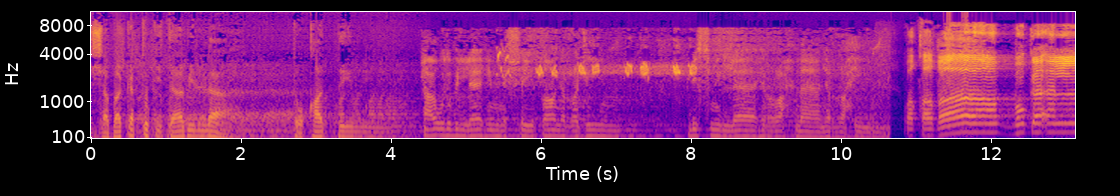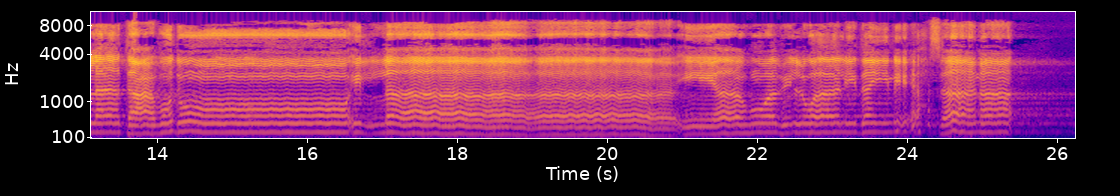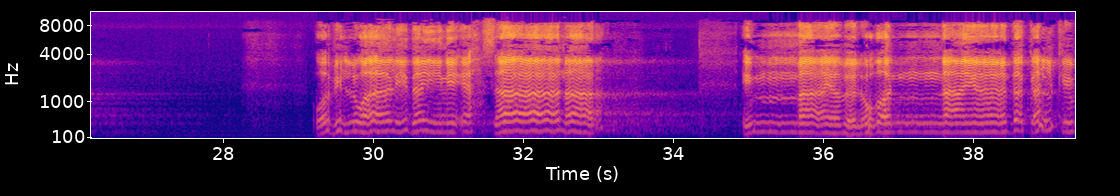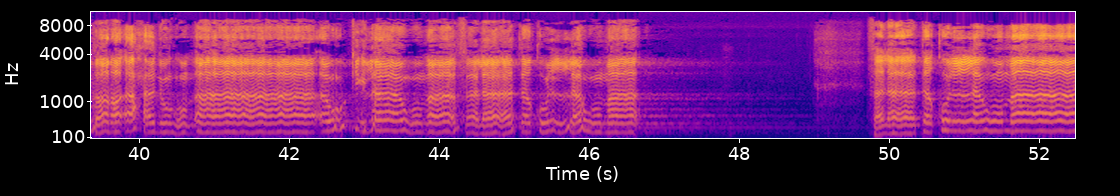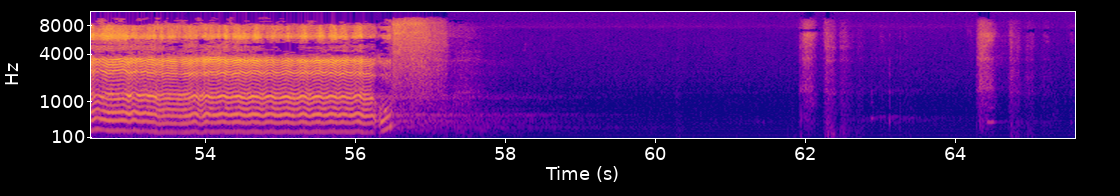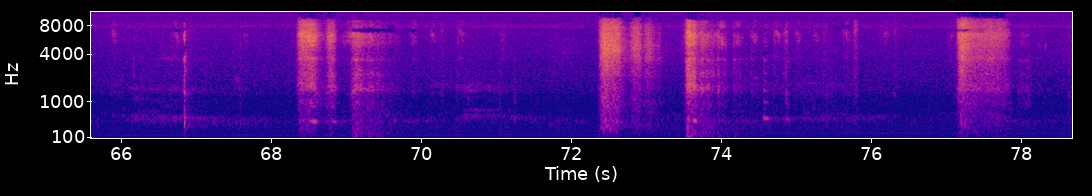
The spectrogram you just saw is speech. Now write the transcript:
شبكة كتاب الله تقدم. أعوذ بالله من الشيطان الرجيم. بسم الله الرحمن الرحيم. وقضى ربك ألا تعبدوا إلا وبالوالدين إحسانا. إما يبلغن عندك الكبر أحدهما أو كلاهما فلا تقل لهما فلا تقل لهما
